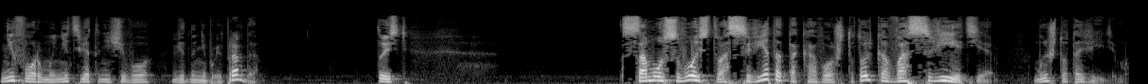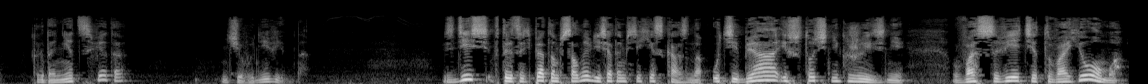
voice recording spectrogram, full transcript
ни формы, ни цвета, ничего видно не будет. Правда? То есть, само свойство света таково, что только во свете мы что-то видим. Когда нет света, ничего не видно. Здесь, в 35-м псалме, в 10 стихе сказано, «У тебя источник жизни, во свете твоем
